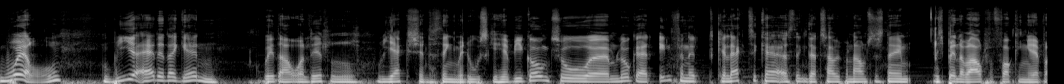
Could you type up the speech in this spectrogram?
Well, we are at it again with our little reaction thing Meduski here. We're going to um, look at Infinite Galactica. I think that's how you pronounce his name. He's been around for fucking ever.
